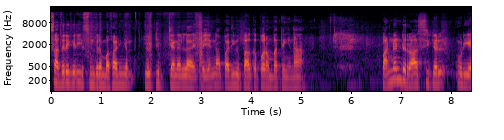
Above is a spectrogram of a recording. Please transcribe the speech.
சதுரகிரி சுந்தரம் மகாலிங்கம் யூடியூப் சேனலில் இப்போ என்ன பதிவு பார்க்க போகிறோம் பார்த்தீங்கன்னா பன்னெண்டு ராசிகள் உடைய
